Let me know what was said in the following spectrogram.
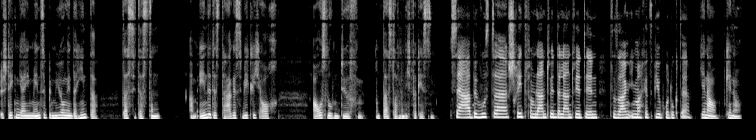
stecken ja immense Bemühungen dahinter, dass sie das dann am Ende des Tages wirklich auch ausloben dürfen. Und das darf man nicht vergessen. Das ist ja ein bewusster Schritt vom Landwirt, der Landwirtin, zu sagen, ich mache jetzt Bioprodukte. Genau, genau.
